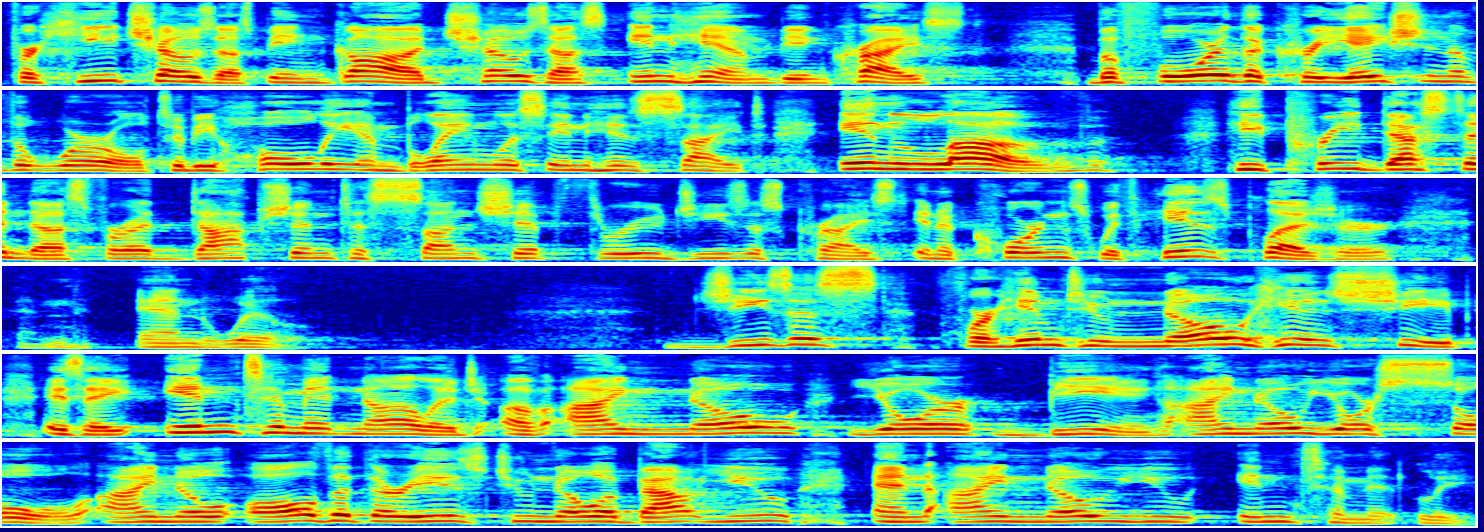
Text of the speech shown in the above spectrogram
For he chose us, being God, chose us in him, being Christ before the creation of the world to be holy and blameless in his sight. In love, he predestined us for adoption to sonship through Jesus Christ in accordance with his pleasure and, and will. Jesus, for him to know his sheep, is a intimate knowledge of I know your being, I know your soul, I know all that there is to know about you, and I know you intimately.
